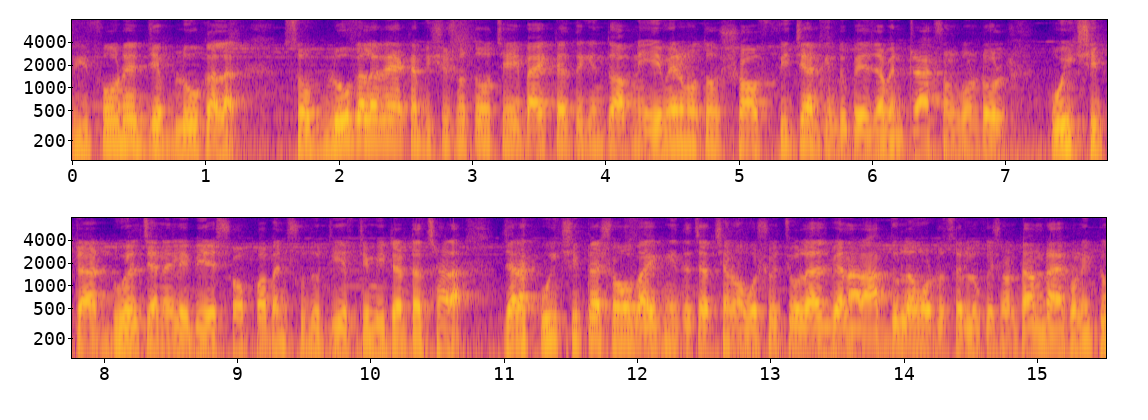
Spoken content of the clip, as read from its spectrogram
ভিফোরের যে ব্লু কালার সো ব্লু কালারের একটা বিশেষত্ব হচ্ছে এই বাইকটাতে কিন্তু আপনি এম এর মতো সব ফিচার কিন্তু পেয়ে যাবেন। Traction control quick shifter dual channel ABS সব পাবেন, শুধু টিএফটি মিটারটা ছাড়া। যারা কুইক শিফটার সহ বাইক নিতে চাচ্ছেন, অবশ্যই চলে আসবেন। আর আবদুল্লাহ মোটরসের লোকেশনটা আমরা এখন একটু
